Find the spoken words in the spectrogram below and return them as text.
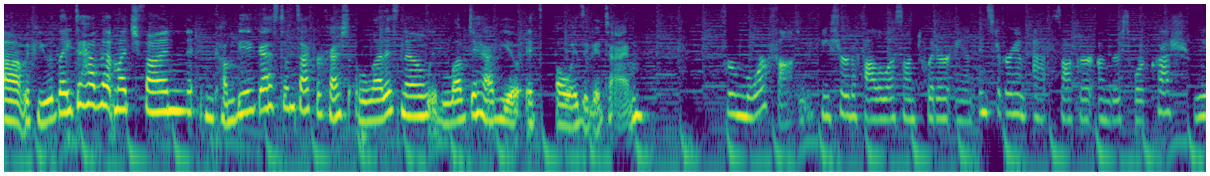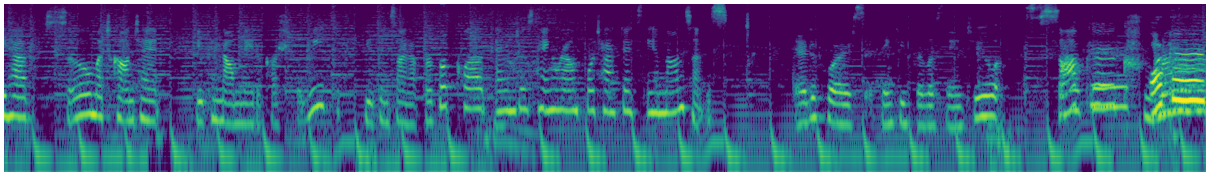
Um, if you would like to have that much fun and come be a guest on Soccer Crush, let us know. We'd love to have you. It's always a good time. For more fun, be sure to follow us on Twitter and Instagram at soccer underscore crush. We have so much content. You can nominate a crush of the week, you can sign up for book club, and just hang around for tactics and nonsense. And of course, thank you for listening to Soccer Soccer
